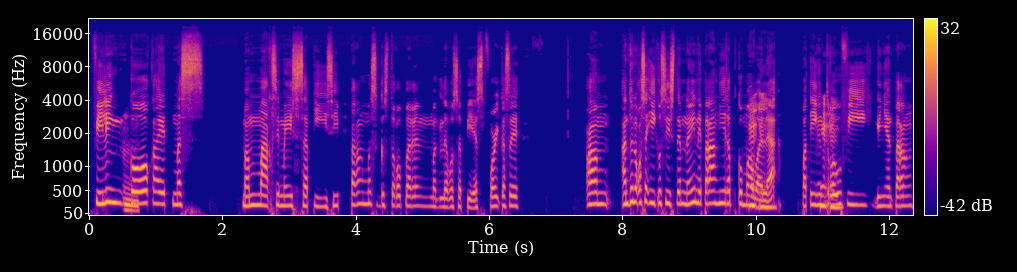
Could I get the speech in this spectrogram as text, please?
Feeling Mm. ko kahit mas ma-maximize sa PC, parang mas gusto ko pa rin maglaro sa PS4 kasi um, andun ako sa ecosystem na yun eh. Parang hirap ko mawala. Pati yung trophy, ganyan. Parang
